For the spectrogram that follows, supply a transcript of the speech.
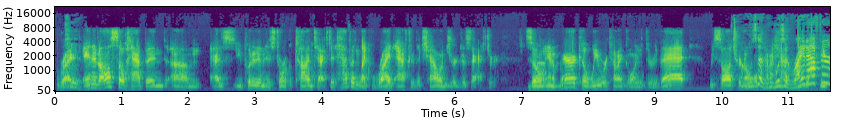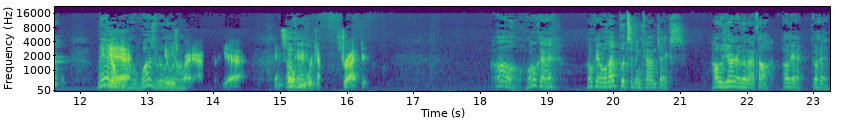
Right. too. And it also happened, um, as you put it in historical context, it happened like right after the Challenger disaster. So in America, we were kind of going through that. We saw Chernobyl. Oh, was it, was it right after? people- Man, Yeah. I, I was really It was young. right after, yeah. And so Okay. we were kind of distracted. Oh, okay. Okay, well, that puts it in context. I was younger than I thought. Okay, go ahead.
